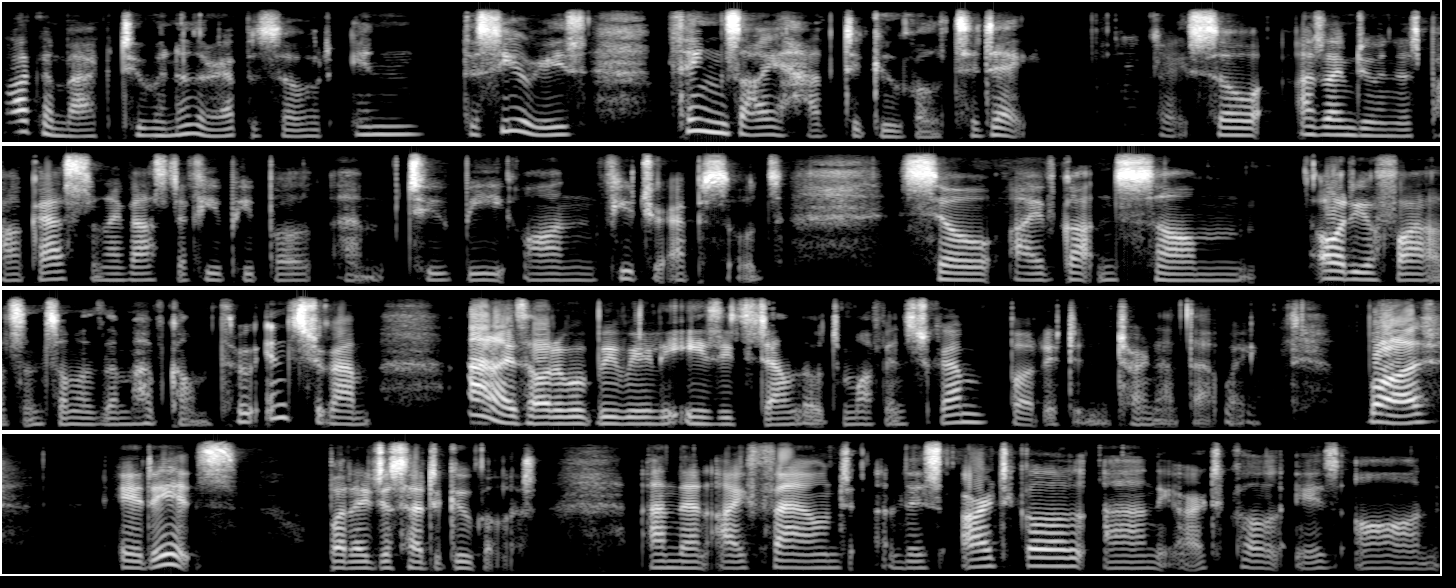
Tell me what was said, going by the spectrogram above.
Welcome back to another episode in the series Things I Had to Google Today. Okay, so as I'm doing this podcast, and I've asked a few people um, to be on future episodes, so I've gotten some audio files, and some of them have come through Instagram. And I thought it would be really easy to download them off Instagram, but it didn't turn out that way. But it is but I just had to Google it. And then I found this article, and the article is on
